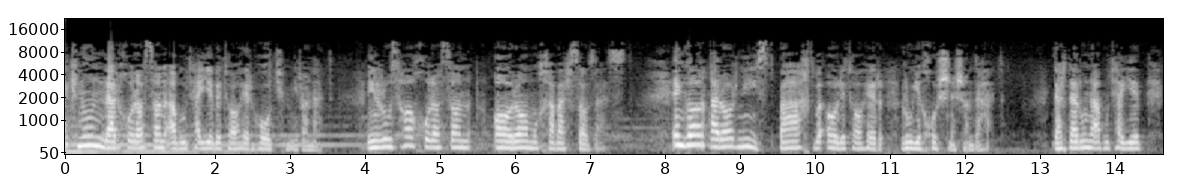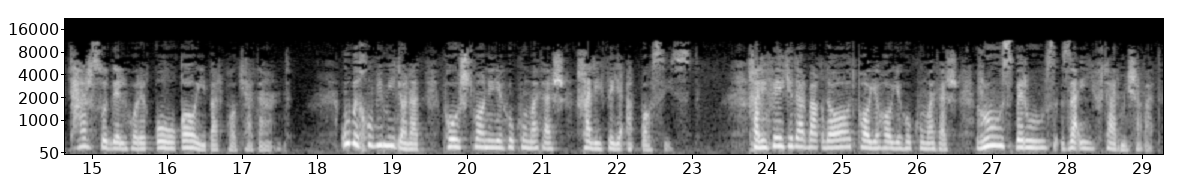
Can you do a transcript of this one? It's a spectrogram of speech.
اکنون در خراسان ابو طیب تاهر حکم میراند. این روزها خراسان آرام و خبرساز است. انگار قرار نیست بخت به آل تاهر روی خوش نشان دهد. در درون ابو طیب ترس و دلهور قوقایی برپا کردند. او به خوبی می‌داند پشتوانه حکومتش خلیفه عباسی است. خلیفه که در بغداد پایه های حکومتش روز به روز ضعیفتر می شود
